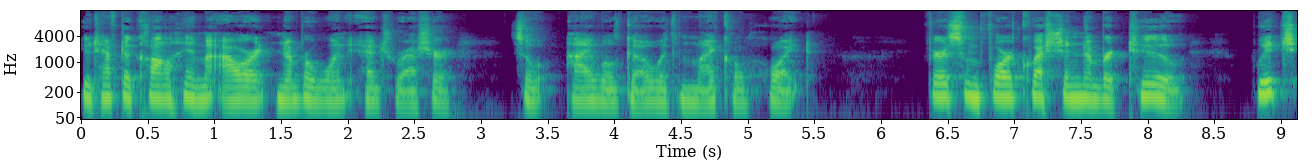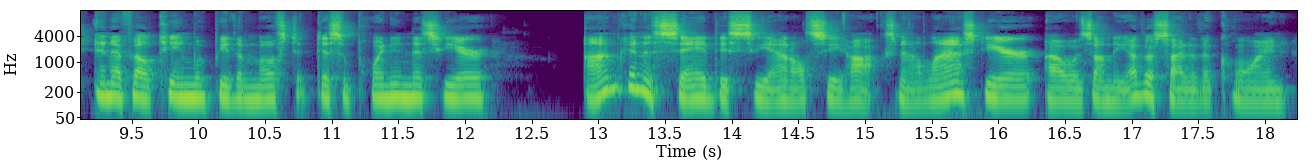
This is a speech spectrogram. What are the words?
you'd have to call him our number one edge rusher. So I will go with Michael Hoecht. Fearsome four question number two which NFL team would be the most disappointing this year? I'm going to say the Seattle Seahawks. Now, last year I was on the other side of the coin.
